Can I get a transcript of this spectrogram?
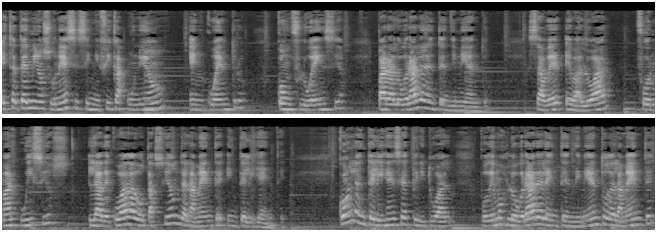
Este término sunesis significa unión, encuentro, confluencia, para lograr el entendimiento, saber evaluar, formar juicios, la adecuada dotación de la mente inteligente. Con la inteligencia espiritual podemos lograr el entendimiento de la mente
